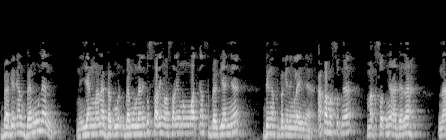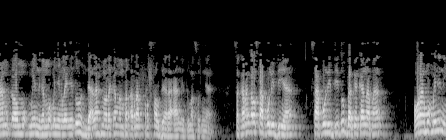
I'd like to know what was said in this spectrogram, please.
Bagaikan bangunan. Yang mana bangunan itu saling saling menguatkan sebagiannya dengan sebagian yang lainnya. Apa maksudnya? Maksudnya adalah Naam kaum mukmin dengan mukmin yang lainnya itu hendaklah mereka mempererat persaudaraan itu maksudnya. Sekarang kalau sapu lidi ya, sapu lidi itu bagaikan apa? Orang mukmin ini,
